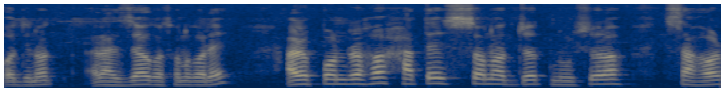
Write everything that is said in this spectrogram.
অধীনত ৰাজ্য গঠন কৰে আৰু পোন্ধৰশ সাতাইছ চনত য'ত নুচৰ শ্বাহৰ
